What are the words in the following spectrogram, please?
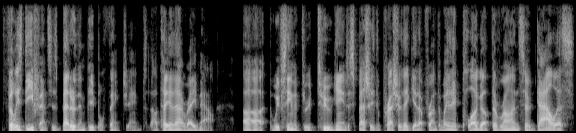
Philly's defense is better than people think, James. I'll tell you that right now. Uh, we've seen it through two games, especially the pressure they get up front, the way they plug up the run. So Dallas,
